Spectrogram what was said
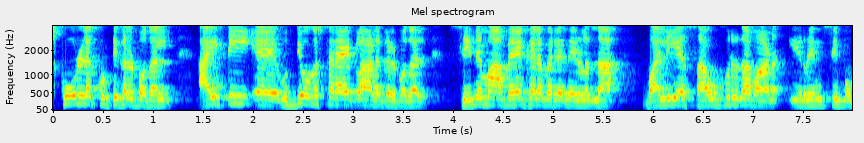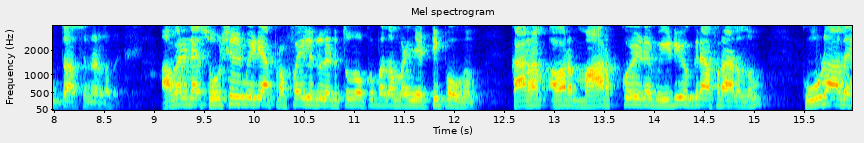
സ്കൂളിലെ കുട്ടികൾ മുതൽ ഐ ടി ഉദ്യോഗസ്ഥരായിട്ടുള്ള ആളുകൾ മുതൽ സിനിമാ മേഖല വരെ നീളുന്ന വലിയ സൗഹൃദമാണ് ഈ റിൻസി മുംതാസിനുള്ളത്. അവരുടെ സോഷ്യൽ മീഡിയ പ്രൊഫൈലുകൾ എടുത്തു നോക്കുമ്പോൾ നമ്മൾ ഞെട്ടിപ്പോകും. കാരണം അവർ മാർക്കോയുടെ വീഡിയോഗ്രാഫറാണെന്നും കൂടാതെ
